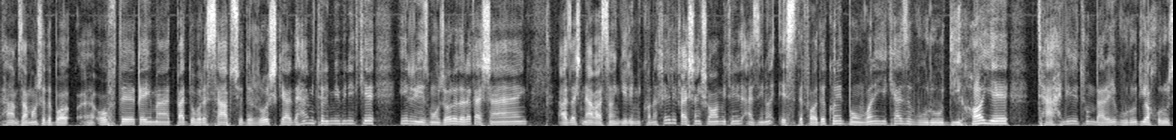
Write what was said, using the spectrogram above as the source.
همزمان شده با افت قیمت بعد دوباره سبز شده رشد کرده. همینطوری می‌بینید که این ریز موجا رو داره قشنگ ازش نوسان گیری می‌کنه. خیلی قشنگ شما می‌تونید از اینا استفاده کنید به عنوان یکی از ورودی های تحلیلتون برای ورود یا خروج.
